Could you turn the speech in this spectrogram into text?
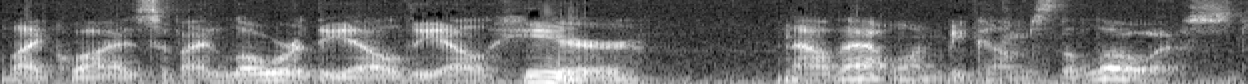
Likewise, if I lower the LDL here, now that one becomes the lowest.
